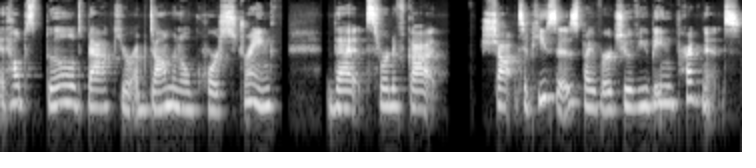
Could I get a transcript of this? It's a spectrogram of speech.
It helps build back your abdominal core strength that sort of got shot to pieces by virtue of you being pregnant.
